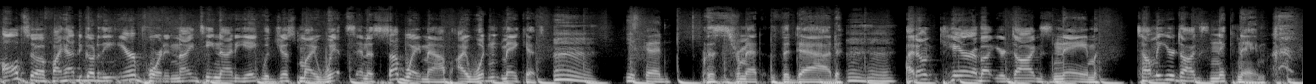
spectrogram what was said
also if I had to go to the airport in 1998 with just my wits and a subway map, I wouldn't make it. Mm, he's good. This is from at the dad. Mm-hmm. I don't care about your dog's name. Tell me your dog's nickname.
